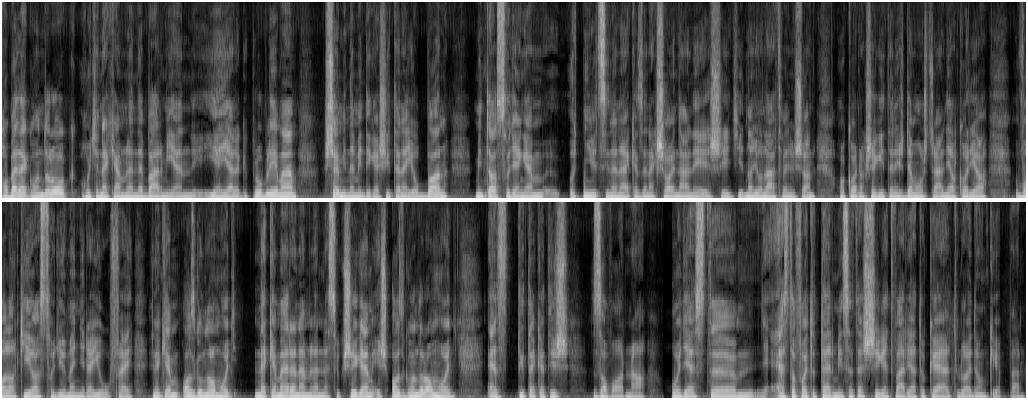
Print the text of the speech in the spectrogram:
ha belegondolok, hogyha nekem lenne bármilyen ilyen jellegű problémám, semmi nem idegesítene jobban, mint az, hogy engem ott nyílt színen elkezdenek sajnálni, és így nagyon látványosan akarnak segíteni, és demonstrálni akarja valaki azt, hogy ő mennyire jó fej. Én nekem azt gondolom, hogy nekem erre nem lenne szükségem, és azt gondolom, hogy ez titeket is zavarna, hogy ezt, ezt a fajta természetességet várjátok el tulajdonképpen.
